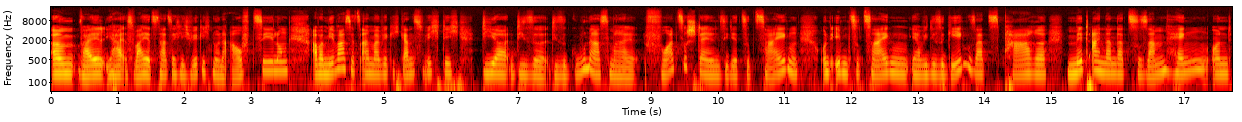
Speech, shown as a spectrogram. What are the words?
Ähm, weil ja, es war jetzt tatsächlich wirklich nur eine Aufzählung. Aber mir war es jetzt einmal wirklich ganz wichtig, dir diese, diese Gunas mal vorzustellen, sie dir zu zeigen und eben zu zeigen, ja, wie diese Gegensatzpaare miteinander zusammenhängen und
